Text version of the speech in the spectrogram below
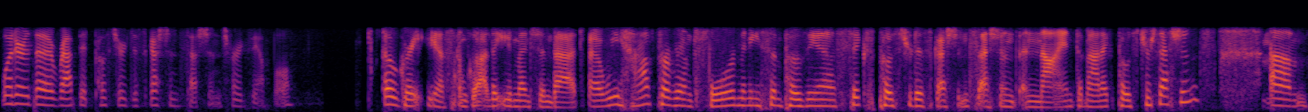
What are the rapid poster discussion sessions, for example? Oh, great. Yes, I'm glad that you mentioned that. Uh, we have programmed four mini symposia, six poster discussion sessions, and nine thematic poster sessions. Um,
